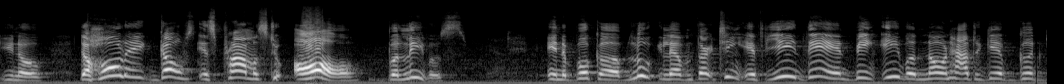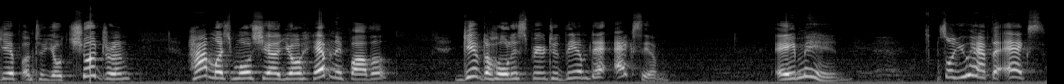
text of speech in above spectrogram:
You know, the Holy Ghost is promised to all believers in the book of Luke 11 13, if ye then, being evil, known how to give good gift unto your children, how much more shall your heavenly Father give the Holy Spirit to them that ask him? Amen. So you have to ask,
